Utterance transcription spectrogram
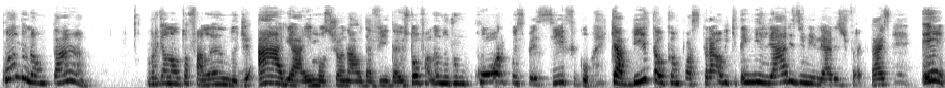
Quando não tá, porque eu não estou falando de área emocional da vida, eu estou falando de um corpo específico que habita o campo astral e que tem milhares e milhares de fractais e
